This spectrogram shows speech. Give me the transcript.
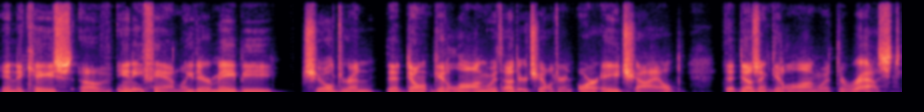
in the case of any family, there may be children that don't get along with other children or a child that doesn't get along with the rest.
